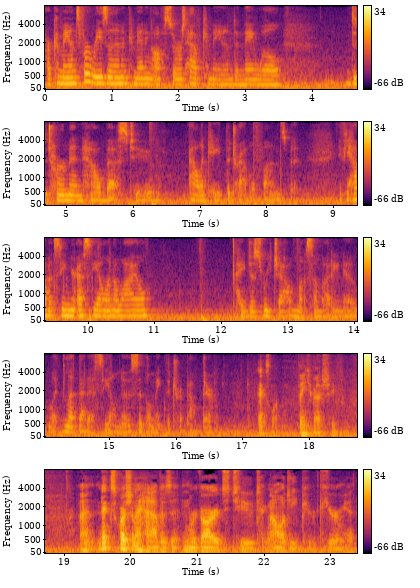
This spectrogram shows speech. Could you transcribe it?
are commands for a reason, and commanding officers have command, and they will determine how best to allocate the travel funds. But if you haven't seen your SEL in a while, hey, just reach out and let somebody know, let, let that SEL know so they'll make the trip out there. Excellent. Thank you, Master Chief. Uh, next question I have is in regards to technology procurement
